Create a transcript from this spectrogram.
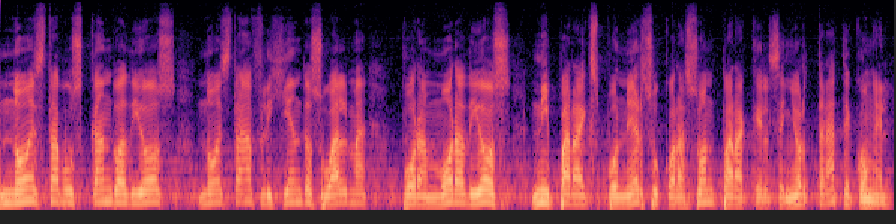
No está buscando a Dios, no está afligiendo su alma por amor a Dios, ni para exponer su corazón para que el Señor trate con él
